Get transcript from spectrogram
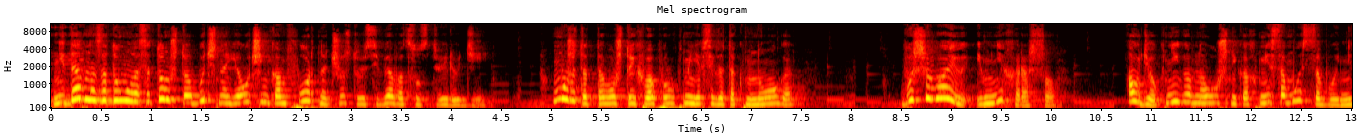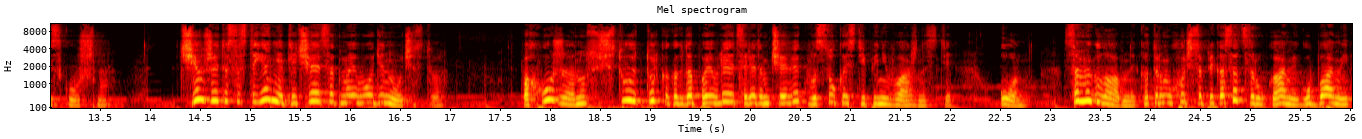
Недавно задумалась о том, что обычно я очень комфортно чувствую себя в отсутствии людей – может, от того, что их вокруг меня всегда так много. Вышиваю, и мне хорошо. Аудиокнига в наушниках, мне самой с собой не скучно. Чем же это состояние отличается от моего одиночества? Похоже, оно существует только когда появляется рядом человек высокой степени важности. Он, самый главный, которому хочется прикасаться руками, губами,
